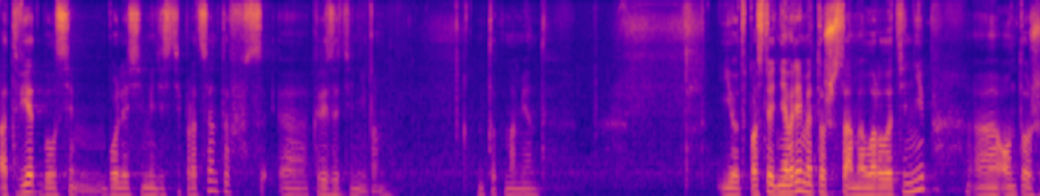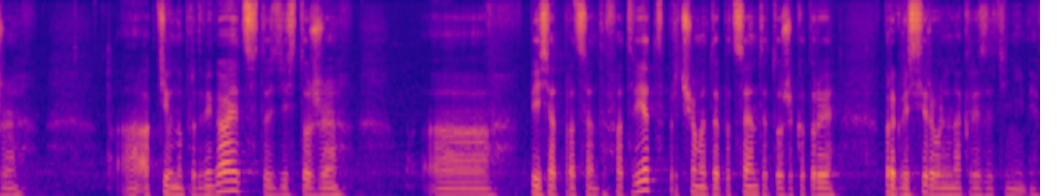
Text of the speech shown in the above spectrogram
ответ был 7, более 70% с э, кризотинибом на тот момент. И вот в последнее время то же самое, лорлатинип, он тоже э, активно продвигается, то есть здесь тоже э, 50% ответ, причем это пациенты тоже, которые прогрессировали на кризотинибе.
